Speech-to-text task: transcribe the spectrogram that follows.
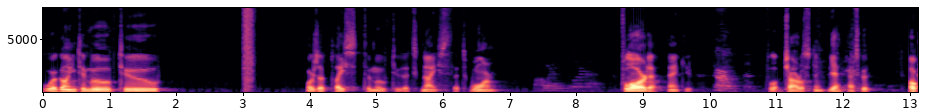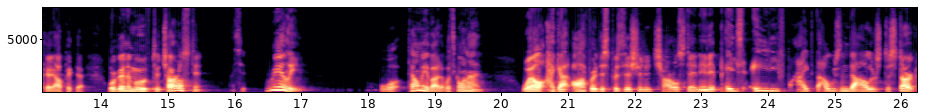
We're going to move to. Where's a place to move to that's nice, that's warm? Florida. Thank you. Charleston. Charleston? Yeah, that's good. Okay, I'll pick that. We're going to move to Charleston. I said, Really? Well, tell me about it. What's going on? Well, I got offered this position in Charleston and it pays $85,000 to start.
